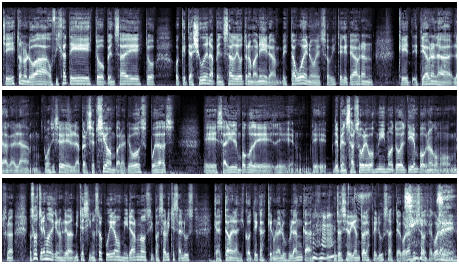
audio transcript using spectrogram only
Che, esto no lo haga, o fíjate esto, pensá esto, o que te ayuden a pensar de otra manera. Está bueno eso, ¿viste? Que te abran, que te, te abran la, la, la, ¿cómo se dice? La percepción para que vos puedas eh, salir un poco de, de, de- de pensar sobre vos mismo todo el tiempo, ¿no? Como una- nosotros tenemos de que nos levantamos, viste, si nosotros pudiéramos mirarnos y pasar, viste esa luz que estaba en las discotecas, que era una luz blanca, entonces se veían todas las pelusas, ¿te acordás de eso? ¿Se acuerdan? Sí.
